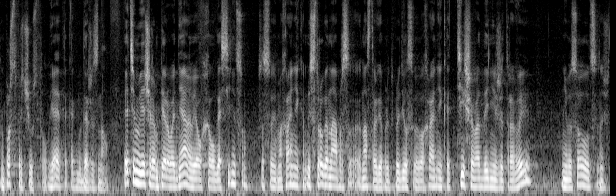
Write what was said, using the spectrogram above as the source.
не просто предчувствовал, я это как бы даже знал. Этим вечером первого дня я уехал в гостиницу со своим охранником и строго-напросто, настрого предупредил своего охранника, тише воды, ниже травы, не высовываться, значит.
